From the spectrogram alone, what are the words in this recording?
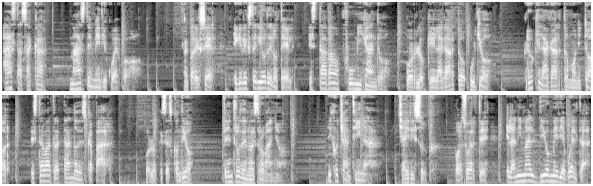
hasta sacar más de medio cuerpo. Al parecer, en el exterior del hotel estaban fumigando, por lo que el lagarto huyó. Creo que el lagarto monitor estaba tratando de escapar por lo que se escondió dentro de nuestro baño. Dijo Chantina, Chairisuk. Por suerte, el animal dio media vuelta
